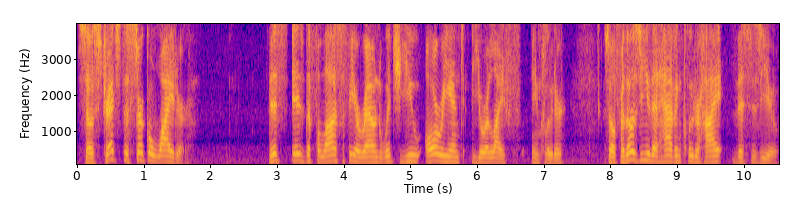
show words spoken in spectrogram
So stretch the circle wider. This is the philosophy around which you orient your life, includer. So for those of you that have includer high, this is you.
